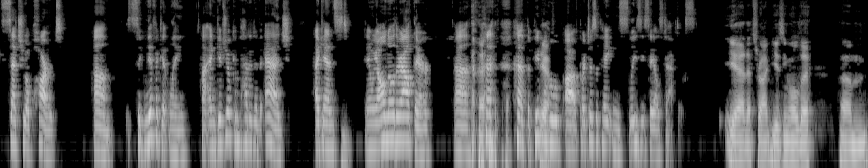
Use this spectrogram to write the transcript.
sets you apart um, significantly uh, and gives you a competitive edge against, hmm. and we all know they're out there, uh, the people yeah. who uh, participate in sleazy sales tactics. Yeah, that's right. Using all the um,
